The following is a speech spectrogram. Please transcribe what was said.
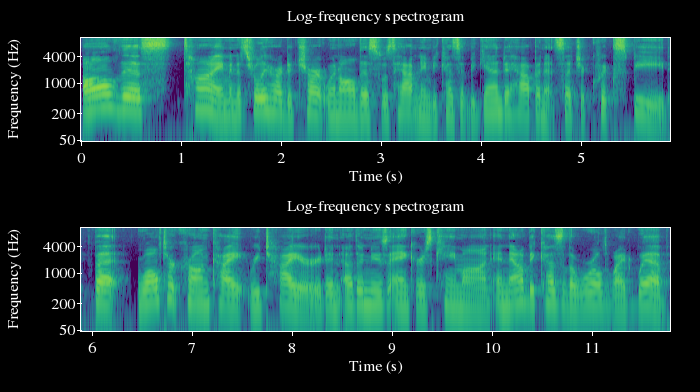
all this time, and it's really hard to chart when all this was happening because it began to happen at such a quick speed. But Walter Cronkite retired and other news anchors came on, and now because of the World Wide Web,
